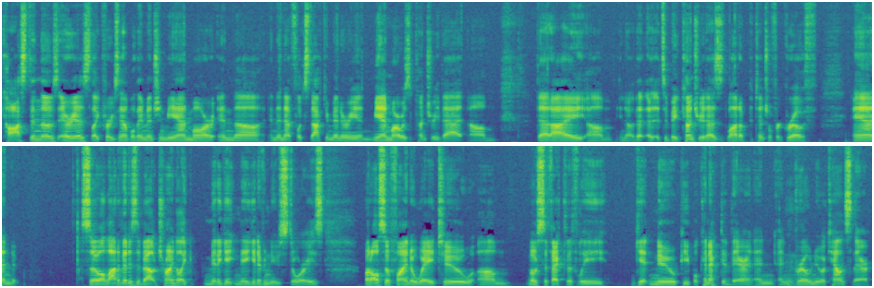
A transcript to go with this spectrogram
cost in those areas. Like for example, they mentioned Myanmar in the in the Netflix documentary, and Myanmar was a country that um, that I um, you know that it's a big country. It has a lot of potential for growth, and so a lot of it is about trying to like mitigate negative news stories, but also find a way to um, most effectively get new people connected there and and, and mm-hmm. grow new accounts there.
